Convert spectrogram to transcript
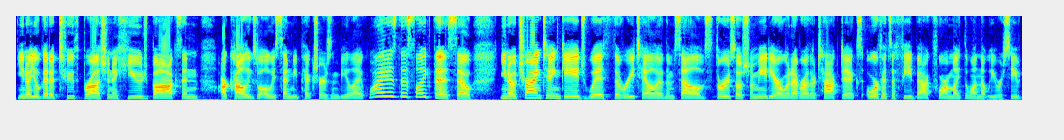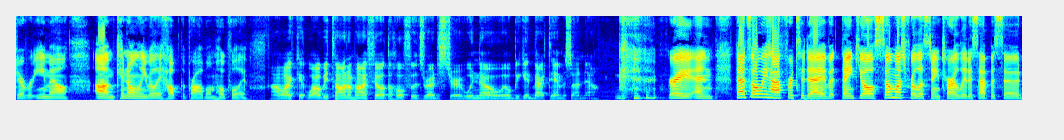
you know you'll get a toothbrush in a huge box, and our colleagues will always send me pictures and be like, "Why is this like this?" So you know, trying to engage with the retailer themselves through social media or whatever other tactics, or if it's a feedback form like the one that we received over email, um, can only really help the problem. Hopefully, I like it. Well, I'll be telling them how I feel at the Whole Foods register. We know we'll be getting back to Amazon now. Great. And that's all we have for today. But thank you all so much for listening to our latest episode.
